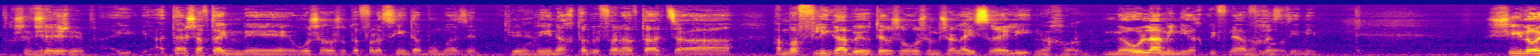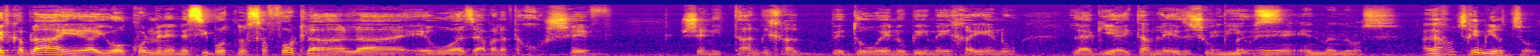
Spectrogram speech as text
אתה חושב ש... אתה ישבת עם אה, ראש הרשות הפלסטינית אבו מאזן. כן. והנחת בפניו את ההצעה המפליגה ביותר של ראש ממשלה ישראלי. נכון. מעולם הניח בפני נכון. הפלסטינים. שהיא לא התקבלה, היו כל מיני נסיבות נוספות לאירוע הזה, אבל אתה חושב שניתן בכלל בדורנו, בימי חיינו, להגיע איתם לאיזשהו אין, פיוס? אין, אין מנוס. אנחנו צריכים לרצות.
